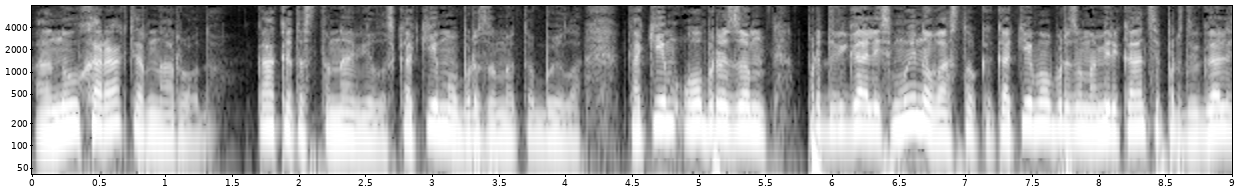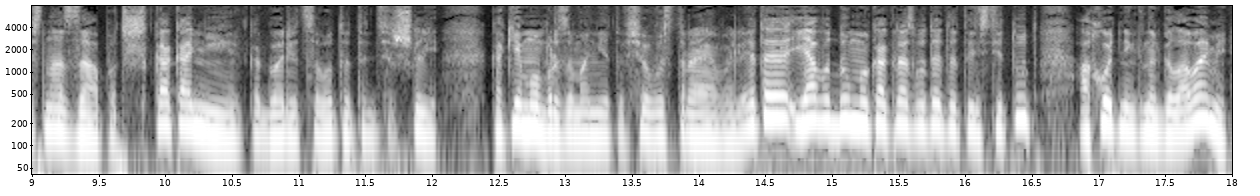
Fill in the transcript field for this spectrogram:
а, ну, характер народа как это становилось, каким образом это было, каким образом продвигались мы на восток, и каким образом американцы продвигались на запад, как они, как говорится, вот это шли, каким образом они это все выстраивали. Это, я вот думаю, как раз вот этот институт «Охотник на головами»,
